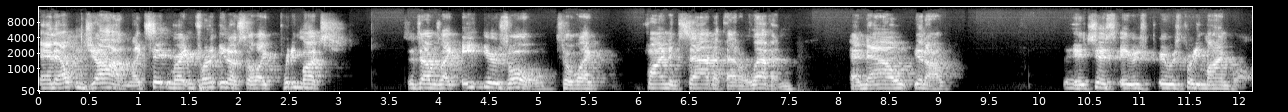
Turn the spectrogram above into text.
and Elton John, like sitting right in front, you know, so like pretty much since I was like eight years old to like finding Sabbath at 11. And now, you know, it's just, it was, it was pretty mind blowing.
